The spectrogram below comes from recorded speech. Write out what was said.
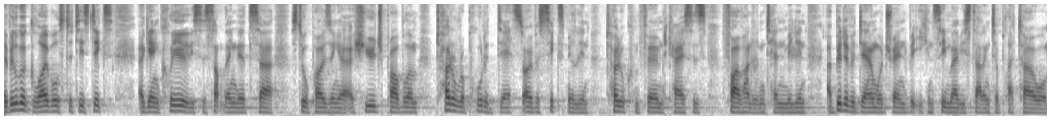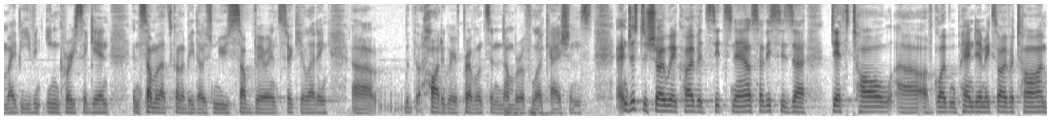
If you look at global statistics, again, clearly this is something that's uh, still posing a, a, huge problem. Total reported deaths over 6 million, total confirmed cases 510 million. A bit of a downward trend, but you can see maybe starting to plateau or maybe even increase again. And some of that's going to be those new subvariants circulating uh, with a high degree of prevalence in a number of locations. And just to show where COVID sits now, so this is a death toll uh, of global pandemics over time,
